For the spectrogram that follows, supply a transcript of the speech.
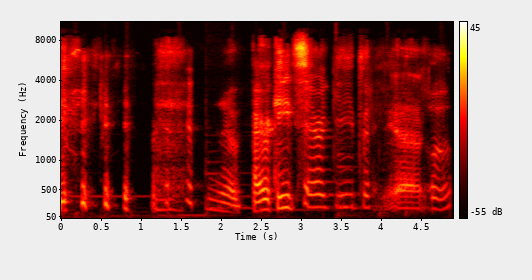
parakeets. parakeets. Yeah, Uh,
